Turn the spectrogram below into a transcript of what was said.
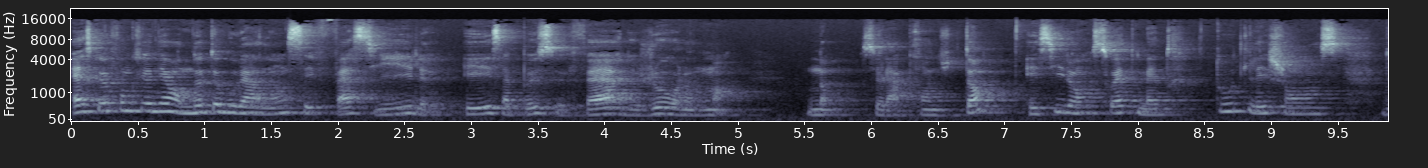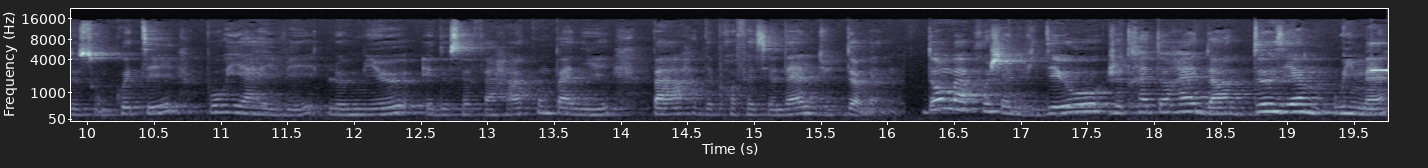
est-ce que fonctionner en autogouvernance c'est facile et ça peut se faire du jour au lendemain? Non, cela prend du temps et si l'on souhaite mettre toutes les chances de son côté pour y arriver, le mieux est de se faire accompagner par des professionnels du domaine. Dans ma prochaine vidéo, je traiterai d'un deuxième oui mais,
